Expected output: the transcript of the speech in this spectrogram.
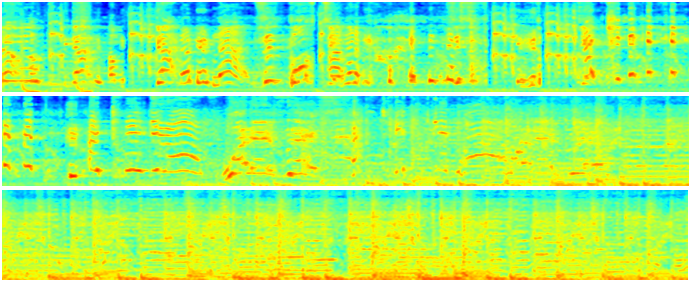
No, I'm done. I'm done. No, you're not. This is bullshit. I'm gonna go. This is I can't. I can't get off. what is this? I can't get off. What is this? Football,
